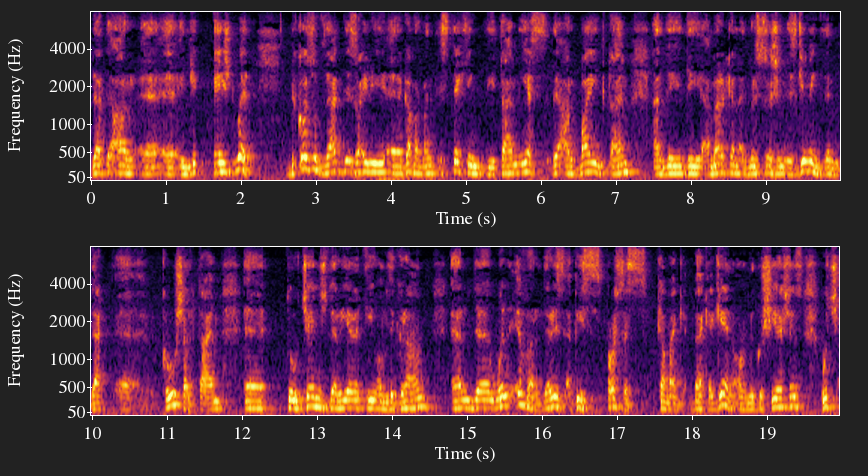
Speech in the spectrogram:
that they are uh, uh, engaged with. Because of that, the Israeli uh, government is taking the time. Yes, they are buying time, and the, the American administration is giving them that uh, crucial time uh, to change the reality on the ground. And uh, whenever there is a peace process come back again or negotiations, which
